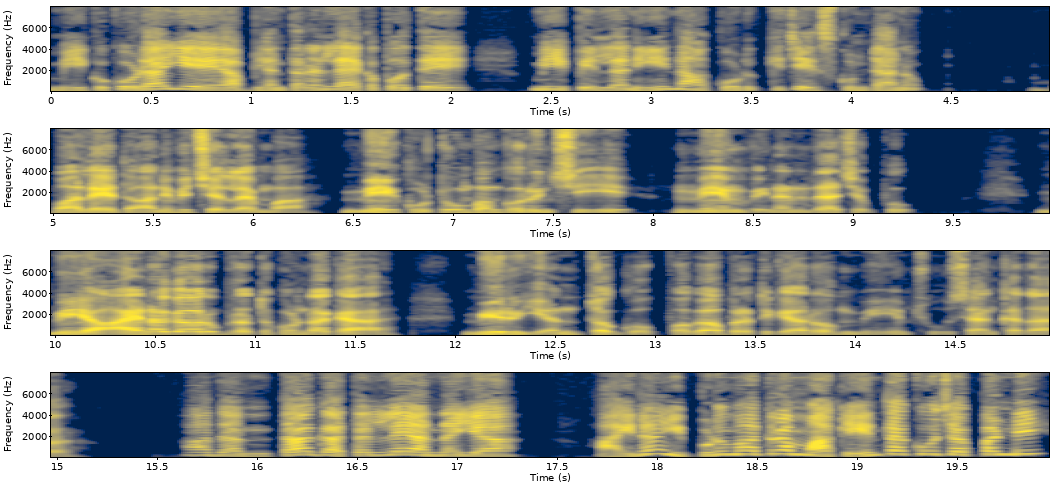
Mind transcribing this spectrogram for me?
మీకు కూడా ఏ అభ్యంతరం లేకపోతే మీ పిల్లని నా కొడుక్కి చేసుకుంటాను. భలే దానివి చెల్లెమ్మ. మీ కుటుంబం గురించి మేం విననిదా చెప్పు. మీ ఆయనగారు బ్రతుకుండగా మీరు ఎంత గొప్పగా బ్రతికారో మేం చూశాం కదా. అదంతా గతల్లే అన్నయ్యా. అయినా ఇప్పుడు మాత్రం మాకేం తక్కువ చెప్పండి?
